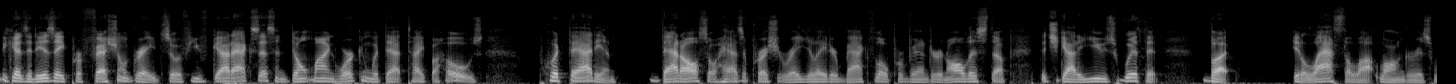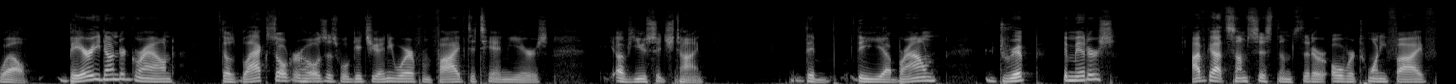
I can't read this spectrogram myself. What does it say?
because it is a professional grade. So if you've got access and don't mind working with that type of hose, put that in. That also has a pressure regulator, backflow preventer, and all this stuff that you got to use with it, but it'll last a lot longer as well. Buried underground, those black soaker hoses will get you anywhere from five to ten years of usage time. The the uh, brown drip emitters, I've got some systems that are over 25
